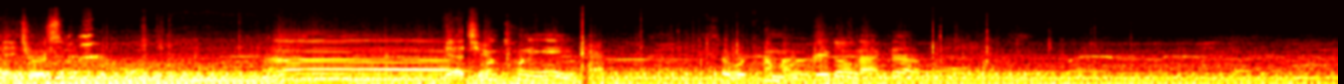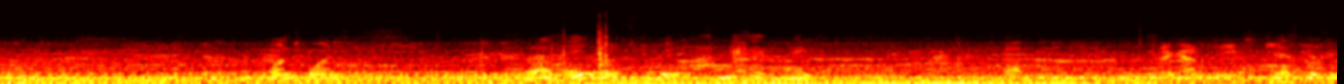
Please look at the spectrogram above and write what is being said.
Hey, George. Uh, Gotcha. 128. So we're coming, We're creeping back up. 120. Is that an 8 or a 3? Seems like an eight. I got the HD. Yes, because the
